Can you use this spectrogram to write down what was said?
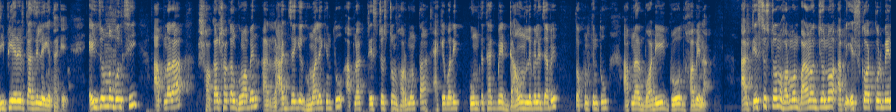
রিপেয়ারের কাজে লেগে থাকে। এই জন্য বলছি, আপনারা সকাল সকাল ঘুমাবেন আর রাত জেগে ঘুমালে কিন্তু আপনার টেস্টোস্টেরন হরমোনটা একেবারেই কমতে থাকবে ডাউন লেভেলে যাবে, তখন কিন্তু আপনার বডি গ্রোথ হবে না। আর টেস্টোস্টেরন হরমোন বাড়ানোর জন্য আপনি স্কোয়াট করবেন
